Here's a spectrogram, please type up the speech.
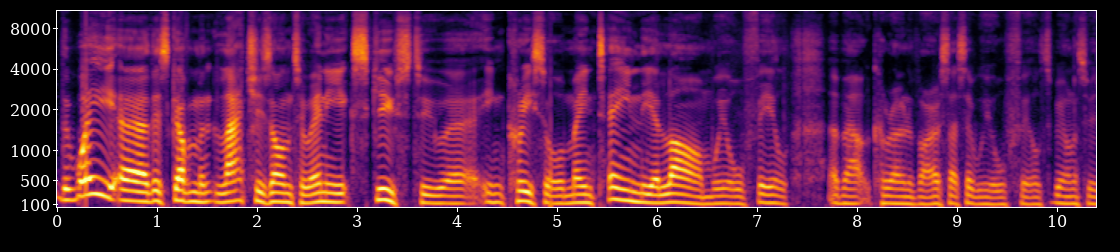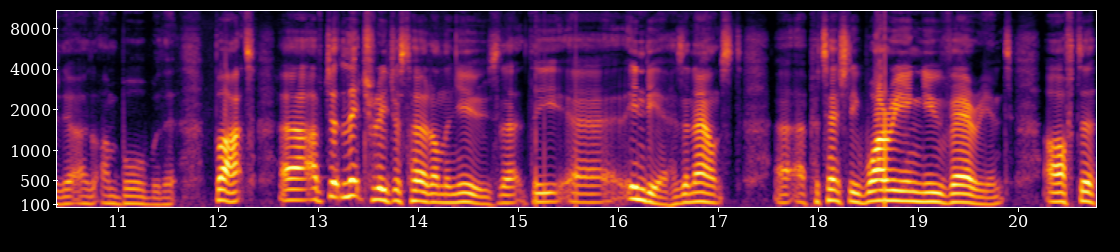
the way uh, this government latches on to any excuse to uh, increase or maintain the alarm we all feel about coronavirus, I say we all feel, to be honest with you, I'm bored with it. But uh, I've just literally just heard on the news that the uh, India has announced uh, a potentially worrying new variant after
